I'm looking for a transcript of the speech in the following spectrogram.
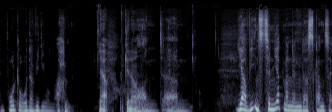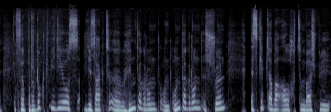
ein Foto oder Video machen. Ja, genau. Und ähm, ja, wie inszeniert man denn das Ganze? Für Produktvideos, wie gesagt, äh, Hintergrund und Untergrund ist schön. Es gibt aber auch zum Beispiel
